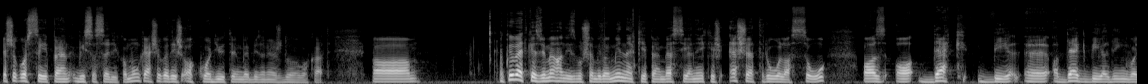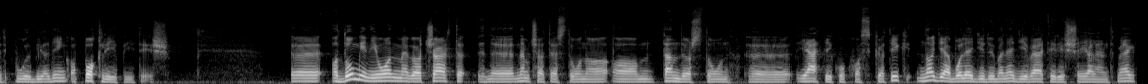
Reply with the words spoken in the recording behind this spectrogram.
és akkor szépen visszaszedjük a munkásokat, és akkor gyűjtünk be bizonyos dolgokat. A, a következő mechanizmus, amiről mindenképpen beszélnék, és esett róla szó, az a deck, build, a deck building vagy pool building, a paklépítés. A Dominion meg a Charter, nem Charterstone, a, a Thunderstone játékokhoz kötik. Nagyjából egy időben, egy év eltéréssel jelent meg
